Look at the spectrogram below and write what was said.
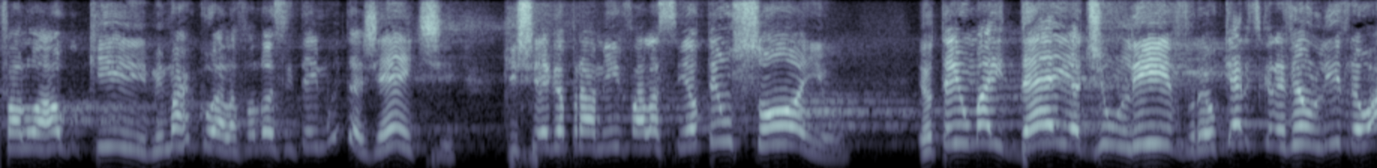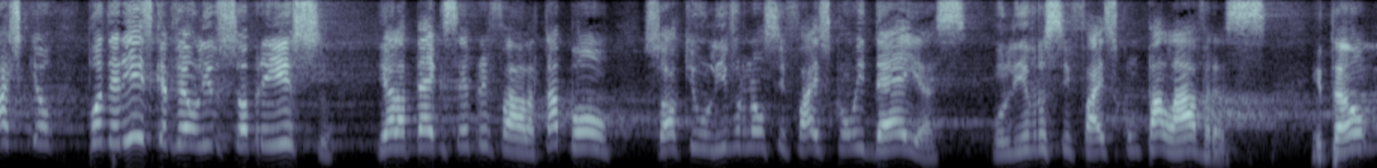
falou algo que me marcou. Ela falou assim: tem muita gente que chega para mim e fala assim: eu tenho um sonho, eu tenho uma ideia de um livro, eu quero escrever um livro, eu acho que eu poderia escrever um livro sobre isso. E ela pega e sempre fala: tá bom, só que um livro não se faz com ideias, um livro se faz com palavras. Então,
